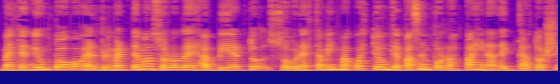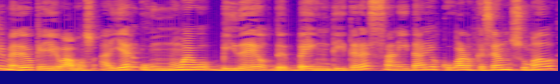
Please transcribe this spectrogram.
me extendí un poco el primer tema, solo les advierto sobre esta misma cuestión que pasen por las páginas de 14 y medio que llevamos ayer un nuevo video de 23 sanitarios cubanos que se han sumado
